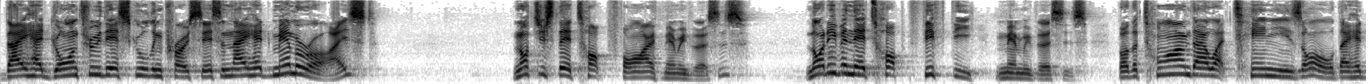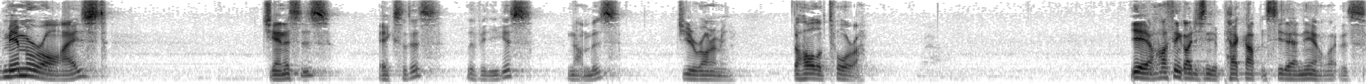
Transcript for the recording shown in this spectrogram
they had gone through their schooling process and they had memorized not just their top five memory verses, not even their top 50 memory verses. By the time they were 10 years old, they had memorized Genesis, Exodus, Leviticus, Numbers, Deuteronomy, the whole of Torah. Yeah, I think I just need to pack up and sit down now. Like this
